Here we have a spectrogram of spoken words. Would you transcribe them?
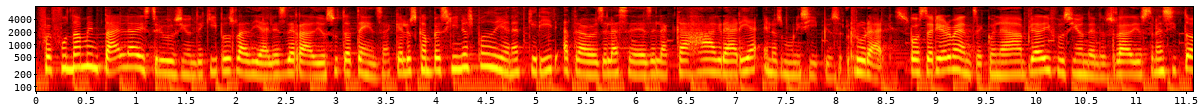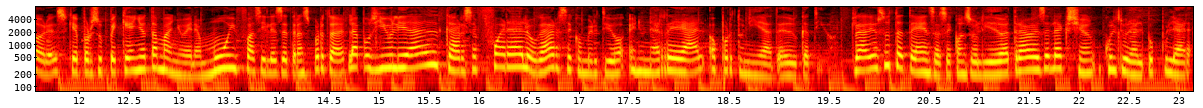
fue fundamental la distribución de equipos radiales de radio sutatensa que los campesinos podían adquirir a través de las sedes de la Caja Agraria en los municipios rurales. Posteriormente, con la amplia difusión de los radios transitores, que por su pequeño tamaño eran muy fáciles de transportar, la posibilidad de educarse fuera del hogar se convirtió en una real oportunidad educativa. Radio Sutatensa se consolidó a través de la Acción Cultural Popular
